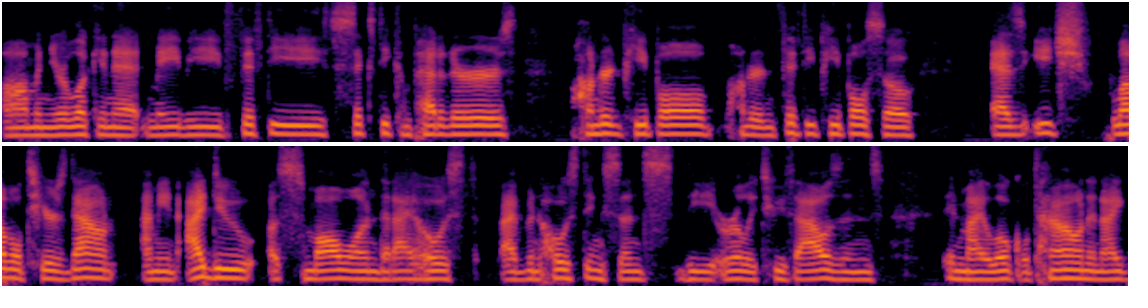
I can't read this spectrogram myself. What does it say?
um and you're looking at maybe 50 60 competitors 100 people 150 people. So as each level tears down i mean i do a small one that i host. I've been hosting since the early 2000s in my local town and i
